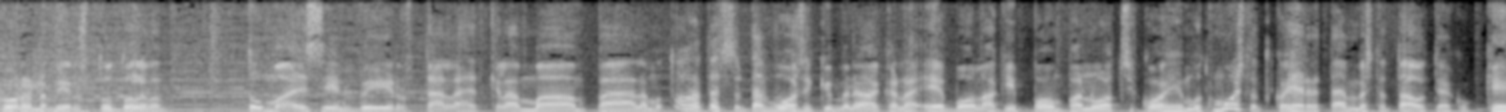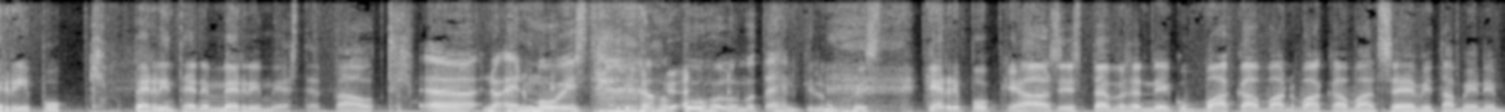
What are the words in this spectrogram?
Koronavirus tuntuu olevan tummaisin virus tällä hetkellä maan päällä, mutta onhan tässä tämän vuosikymmenen aikana Ebolakin pompannut otsikoihin, mutta muistatko Jere tämmöistä tautia kuin keripukki? Perinteinen merimiesten tauti. Öö, no en muista, on kuullut, mutta en kyllä muista. Keripukkihan on siis tämmöisen niin kuin vakavan, vakavan C-vitamiinin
